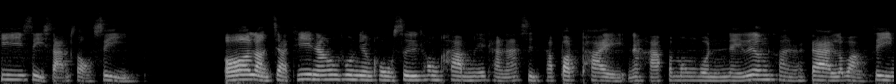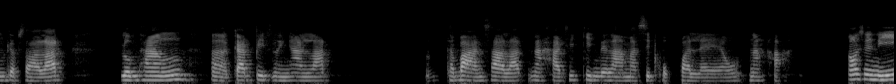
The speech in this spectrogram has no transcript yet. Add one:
ที่ 4324ก็หลังจากที่นักลงทุนยังคงซื้อทองคำในฐานะสินทรัพย์ปลอดภัยนะคะความกังวลในเรื่องสถานการณ์ระหว่างจีนกับสหรัฐ รวมทั้งการปิดหน่วยงานรัฐรัฐบาลสหรัฐนะคะ ที่กินเวลามา 16 วันแล้วนะคะ นอกจากนี้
